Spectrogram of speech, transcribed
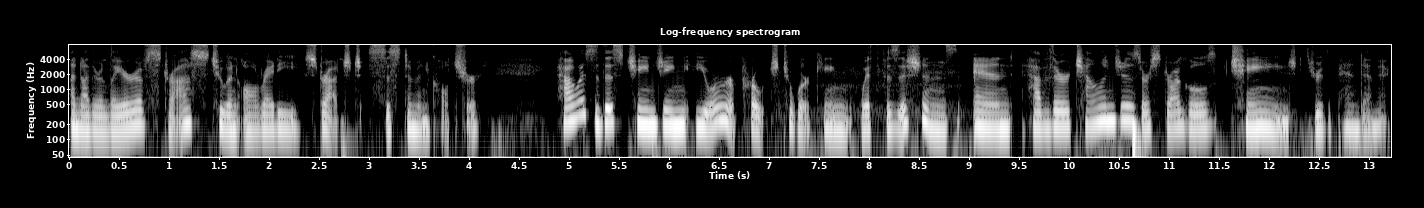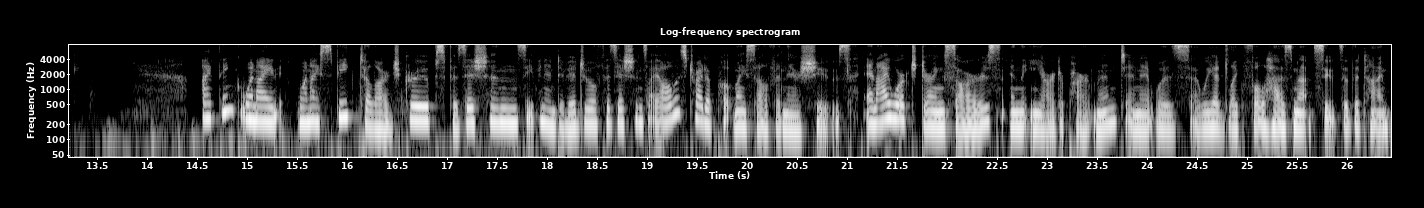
another layer of stress to an already stretched system and culture. How is this changing your approach to working with physicians, and have their challenges or struggles changed through the pandemic? I think when I when I speak to large groups, physicians, even individual physicians, I always try to put myself in their shoes. And I worked during SARS in the ER department, and it was uh, we had like full hazmat suits at the time.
